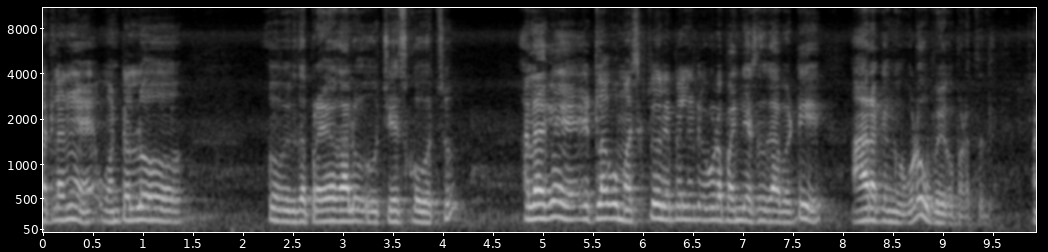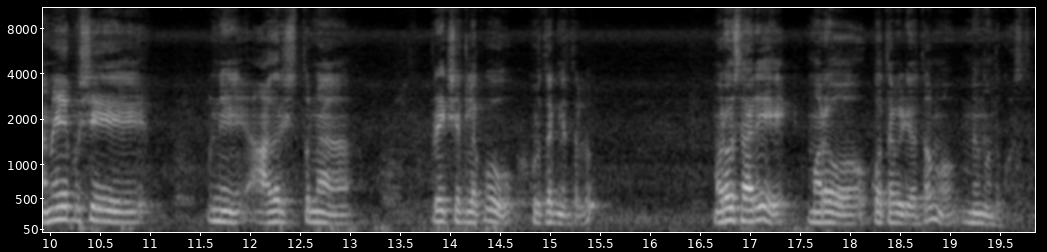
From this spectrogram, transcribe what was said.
అట్లనే వంటల్లో వివిధ ప్రయోగాలు చేసుకోవచ్చు. అలాగే ఎట్లాగో మస్కిటో రిపెల్లెంట్గా కూడా పనిచేస్తుంది కాబట్టి ఆ రకంగా కూడా ఉపయోగపడుతుంది. అమేయ కృషిని ఆదర్శిస్తున్న ప్రేక్షకులకు కృతజ్ఞతలు. మరోసారి మరో కొత్త వీడియోతో మేము ముందుకు వస్తాం.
